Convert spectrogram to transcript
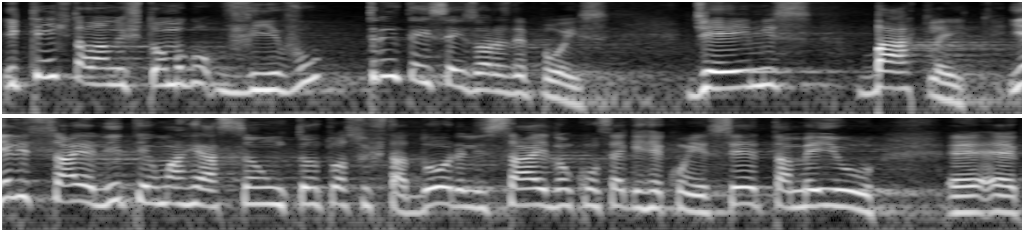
E quem está lá no estômago, vivo, 36 horas depois? James Bartley. E ele sai ali, tem uma reação um tanto assustadora, ele sai, não consegue reconhecer, está meio é,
